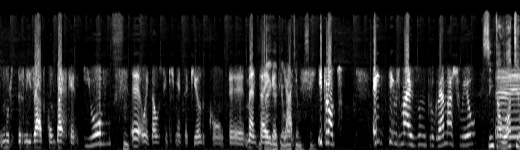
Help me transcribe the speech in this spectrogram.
modernizado com bacon e ovo, hum. uh, ou então simplesmente aquele com uh, manteiga, manteiga que é ótimo. E pronto. Ainda temos mais um programa, acho eu. Sim, está uh, ótimo.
